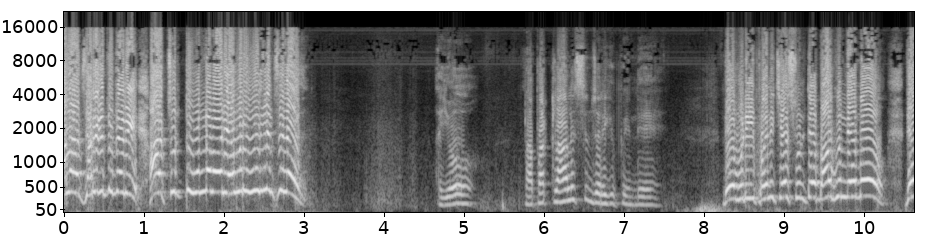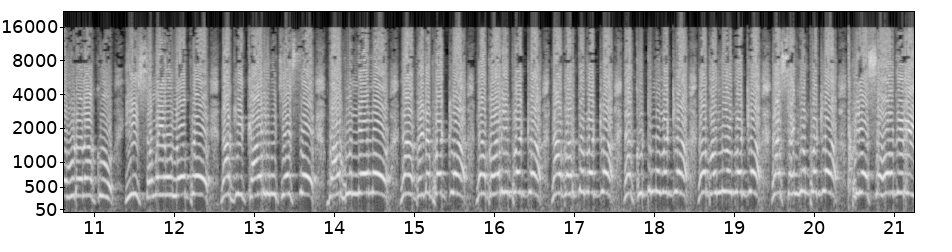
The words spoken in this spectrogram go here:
అలా జరుగుతుందని ఆ చుట్టూ ఉన్నవారు ఎవరు ఊహించలేదు. అయ్యో నా పట్ల ఆలస్యం జరిగిపోయింది. దేవుడు ఈ పని చేస్తుంటే బాగుందేమో? దేవుడు నాకు ఈ సమయం లోపే నాకు ఈ కార్యం చేస్తే బాగుందేమో? నా బిడ్డ పట్ల నా భార్య పట్ల నా భర్త పట్ల నా కుటుంబం పట్ల నా బంధువుల పట్ల నా సంఘం పట్ల ప్రియ సహోదరి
